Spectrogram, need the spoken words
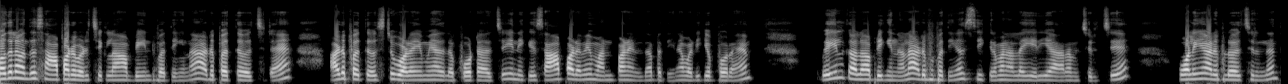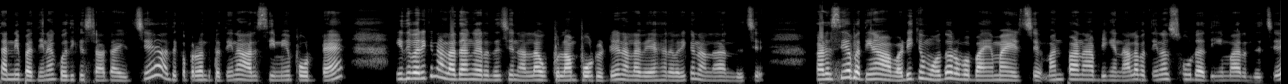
முதல்ல வந்து சாப்பாடு வடிச்சிக்கலாம் அப்படின்ட்டு பார்த்தீங்கன்னா அடுப்பத்தை வச்சுட்டேன். அடுப்பத்தை வச்சுட்டு உடையுமே அதில் போட்டாச்சு. இன்னைக்கு சாப்பாடுமே மண்பானையில் தான் பார்த்தீங்கன்னா வடிக்க போகிறேன் வெயில் காலம் அப்படிங்கிறனால அடுப்பு பார்த்தீங்கன்னா சீக்கிரமாக நல்லா எரிய ஆரம்பிச்சிருச்சு. உலையும் அடுப்பில் வச்சுருந்தேன். தண்ணி பார்த்தீங்கன்னா கொதிக்க ஸ்டார்ட் ஆயிடுச்சு. அதுக்கப்புறம் வந்து பார்த்தீங்கன்னா அரிசியுமே போட்டேன் இது வரைக்கும் நல்லா தாங்க இருந்துச்சு. நல்லா உப்புலாம் போட்டுட்டு நல்லா வேகிற வரைக்கும் நல்லா இருந்துச்சு. கடைசியாக பார்த்தீங்கன்னா வடிக்கும் போது ரொம்ப பயமாயிடுச்சு. மண்பானை அப்படிங்கிறனால பார்த்தீங்கன்னா சூடு அதிகமாக இருந்துச்சு.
